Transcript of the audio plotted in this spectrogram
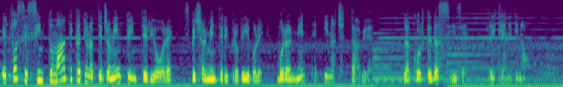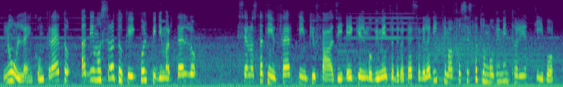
e fosse sintomatica di un atteggiamento interiore, specialmente riprovevole, moralmente inaccettabile. La Corte d'Assise ritiene di no. Nulla in concreto ha dimostrato che i colpi di martello siano stati inferti in più fasi e che il movimento della testa della vittima fosse stato un movimento reattivo,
